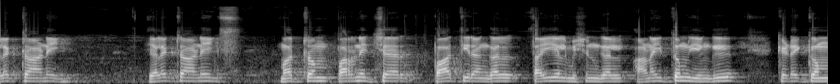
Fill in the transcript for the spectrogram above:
எலக்ட்ரானிக் எலக்ட்ரானிக்ஸ் மற்றும் பர்னிச்சர் பாத்திரங்கள் தையல் மிஷின்கள் அனைத்தும் இங்கு கிடைக்கும்.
